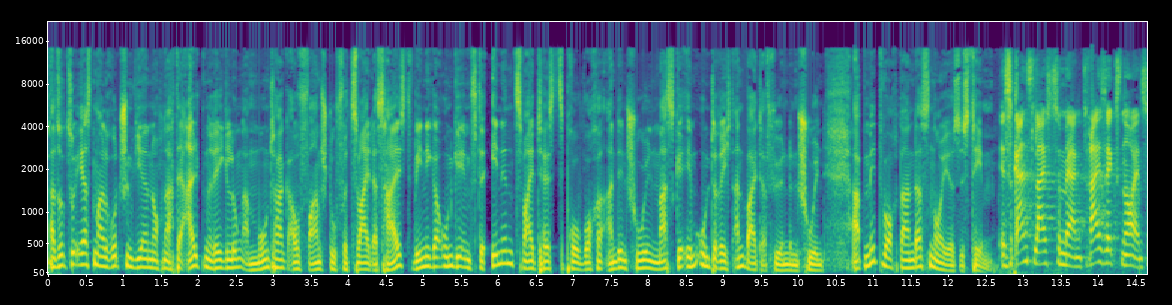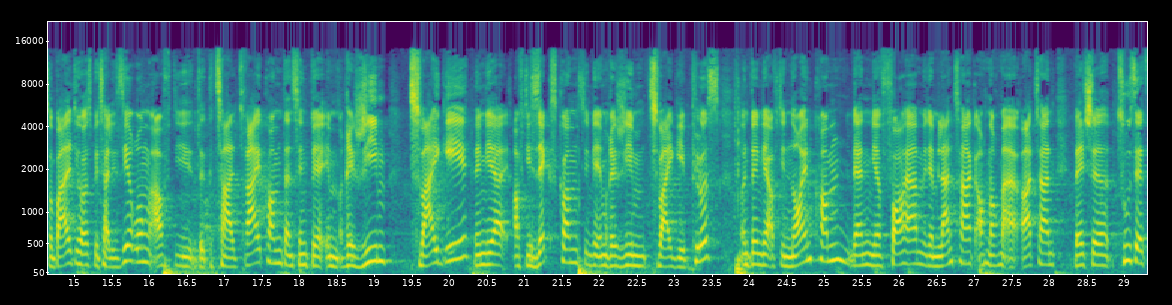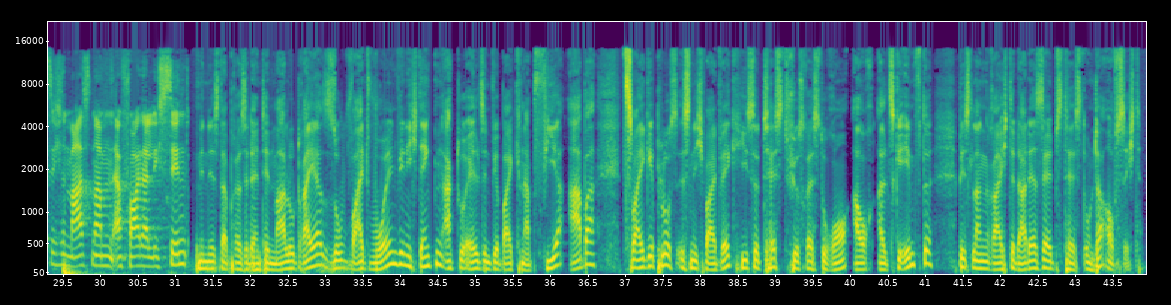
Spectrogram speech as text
Also zuerst mal rutschen wir noch nach der alten Regelung am Montag auf Warnstufe 2. Das heißt, weniger ungeimpfte innen, zwei Tests pro Woche an den Schulen, Maske im Unterricht an weiterführenden Schulen. Ab Mittwoch dann das neue System. Ist ganz leicht zu merken. 369. Sobald die Hospitalisierung auf die Zahl 3 kommt, dann sind wir im Regime 2G. Wenn wir auf die 6 kommen, sind wir im Regime 2G plus. Und wenn wir auf die 9 kommen, werden wir vorher mit dem Landtag auch nochmal erörtern, welche zusätzlichen Maßnahmen erforderlich sind. Ministerpräsidentin Malu Dreyer, so weit wollen wir nicht denken. Aktuell sind wir bei knapp 4, aber 2G plus ist nicht weit weg, hieße Test fürs Restaurant auch als Geimpfte. Bislang reichte da der Selbsttest unter Aufsicht.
